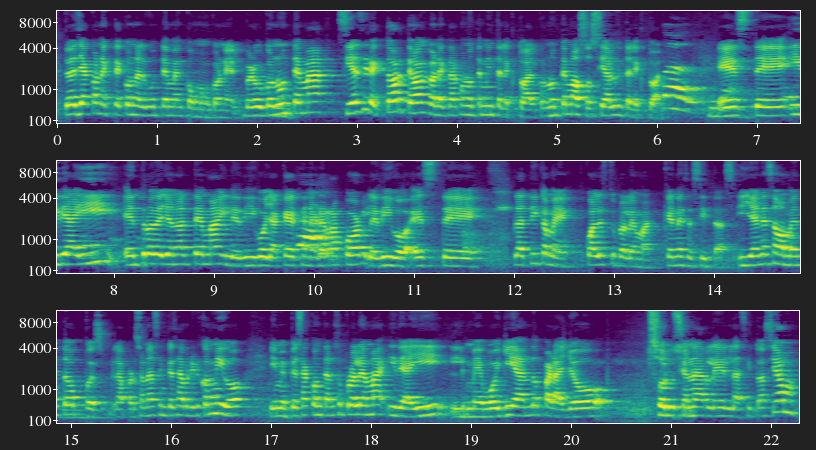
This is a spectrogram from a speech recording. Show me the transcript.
Entonces ya conecté con algún tema en común con él, pero con un tema, si es director, tengo que conectar con un tema intelectual, con un tema social o intelectual. Este, y de ahí entro de lleno al tema y le digo, ya que generé rapport, le digo, este, platícame, ¿cuál es tu problema? ¿Qué necesitas? Y ya en ese momento, pues la persona se empieza a abrir conmigo y me empieza a contar su problema y de ahí me voy guiando para yo solucionarle la situación.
